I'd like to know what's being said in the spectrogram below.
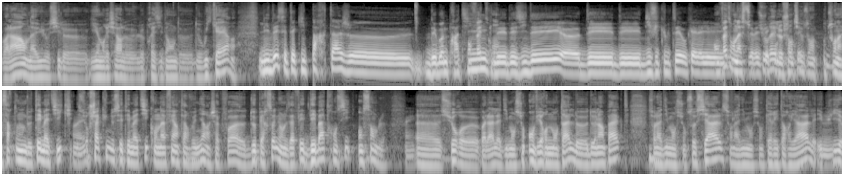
voilà, on a eu aussi le, Guillaume Richard, le, président de, de L'idée, c'était qu'ils partagent euh, des bonnes pratiques, des, idées, euh, des, difficultés auxquelles En fait, on a structuré le chantier autour, d'un certain nombre de thématiques. Sur chacune de ces thématiques, on a fait intervenir à chaque fois euh, deux personnes et on les a fait débattre aussi ensemble sur voilà, la dimension environnementale de, l'impact, sur la dimension sociale, sur la dimension territoriale et mm. puis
